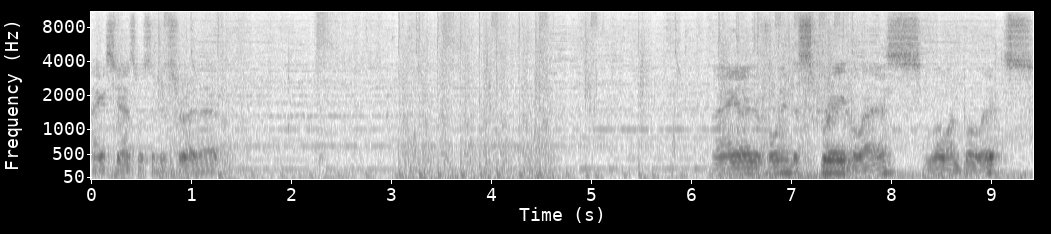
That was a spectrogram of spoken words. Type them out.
I guess you're not supposed to destroy that. I gotta avoid the spray blast. Low on bullets.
